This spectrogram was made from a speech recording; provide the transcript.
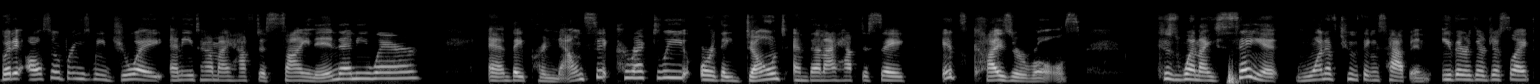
but it also brings me joy anytime I have to sign in anywhere and they pronounce it correctly or they don't. And then I have to say, it's Kaiser rolls. Because when I say it, one of two things happen. Either they're just like,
